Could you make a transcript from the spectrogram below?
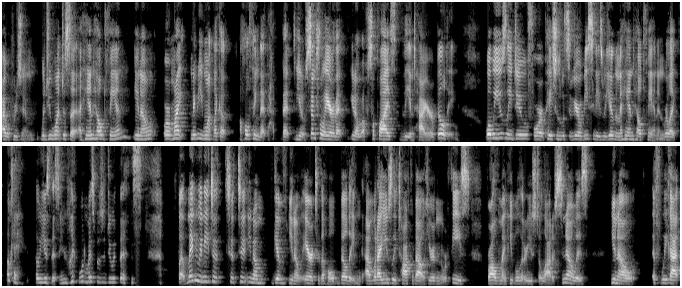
I would presume. Would you want just a, a, handheld fan, you know, or might maybe you want like a, a whole thing that that you know central air that you know supplies the entire building. What we usually do for patients with severe obesity is we give them a handheld fan, and we're like, okay, go use this, and you're like, what am I supposed to do with this? But maybe we need to, to, to you know give you know air to the whole building. Um, what I usually talk about here in the Northeast for all of my people that are used to a lot of snow is you know if we got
